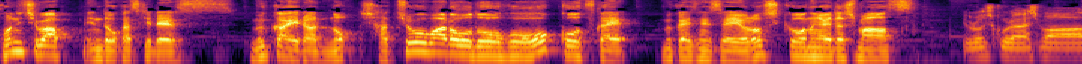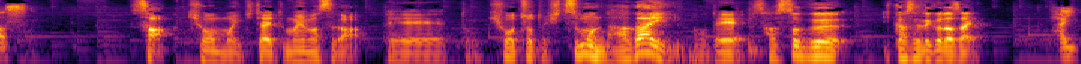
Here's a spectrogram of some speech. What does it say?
こんにちは、遠藤和樹です。向井蘭の社長は労働法をこう使え。向井先生よろしくお願いいたします。よろしくお願いします。さあ、今日も行きたいと思いますが、えっ、と、今日ちょっと質問長いので、早速行かせてください。はい。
